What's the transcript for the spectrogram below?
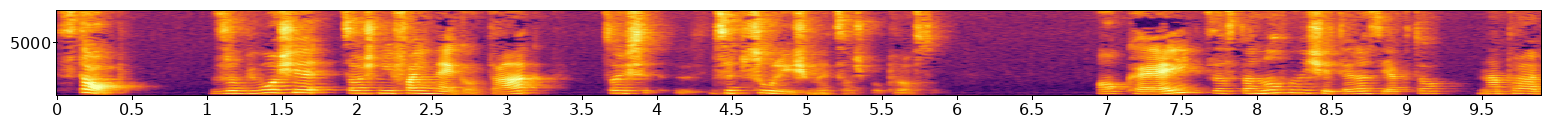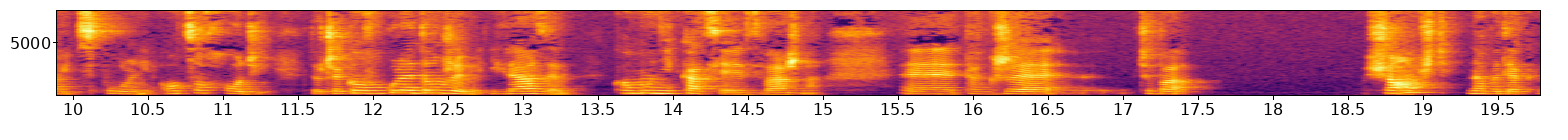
Stop! Zrobiło się coś niefajnego, tak? Coś, zepsuliśmy coś po prostu. Ok, zastanówmy się teraz, jak to naprawić wspólnie, o co chodzi, do czego w ogóle dążymy i razem. Komunikacja jest ważna. E, także trzeba siąść, nawet jak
